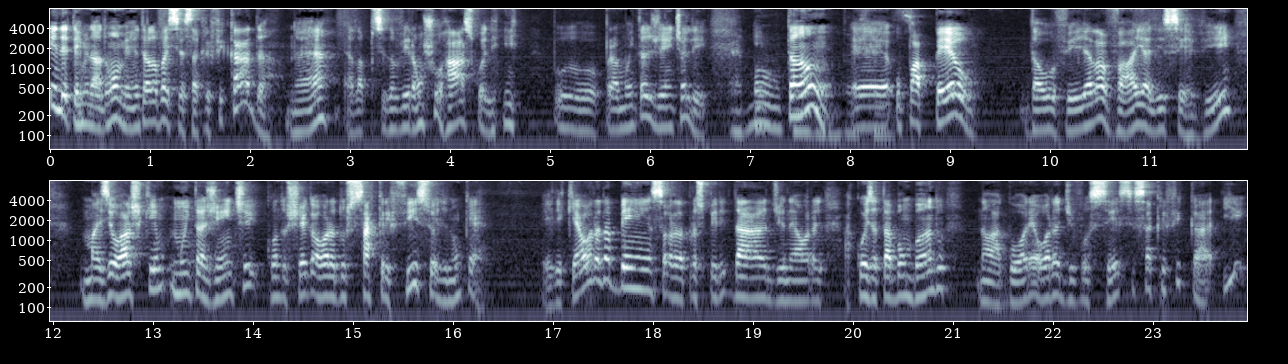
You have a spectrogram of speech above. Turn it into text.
Em determinado momento ela vai ser sacrificada, né? Ela precisa virar um churrasco ali para muita gente ali. É bom, então, é, o papel da ovelha ela vai ali servir, mas eu acho que muita gente, quando chega a hora do sacrifício, ele não quer. Ele quer a hora da benção, a hora da prosperidade, né? a, hora, a coisa está bombando. Não, agora é hora de você se sacrificar. E,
